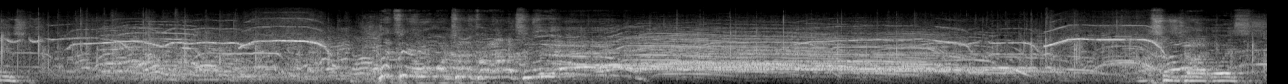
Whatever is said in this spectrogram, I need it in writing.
stage. Let's hear it one more time for Alex and Leah! Awesome job, boys.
